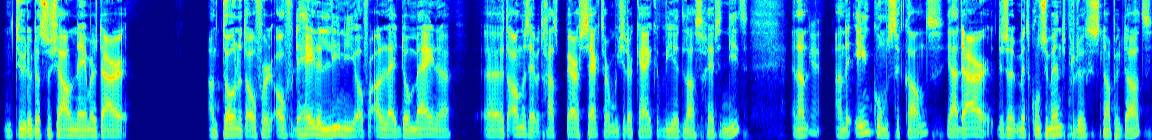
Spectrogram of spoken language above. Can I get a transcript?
natuurlijk dat sociaal ondernemers daar aantonend over, over de hele linie, over allerlei domeinen eh, het anders hebben. Het gaat per sector, moet je daar kijken wie het lastig heeft en niet. En dan Ja. aan de inkomstenkant, ja, daar, dus met consumentenproducten snap ik dat.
